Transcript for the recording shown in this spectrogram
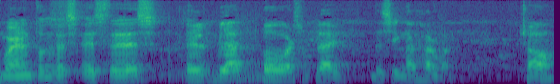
Bueno, entonces este es el Black Power Supply de Signal Hardware. Chao.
